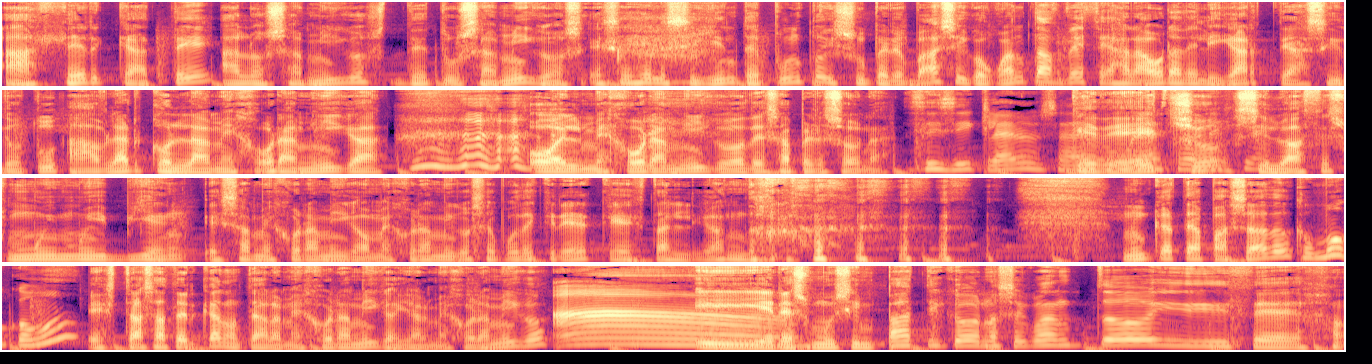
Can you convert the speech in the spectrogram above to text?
acércate a los amigos de tus amigos. Ese es el siguiente punto y súper básico. ¿Cuántas veces a la hora de ligarte has ido tú a hablar con la mejor amiga o el mejor amigo de esa persona? Sí, sí, claro. o sea, Que de hecho, estrategia. si lo haces muy muy bien, esa mejor amiga o mejor amigo se puede creer que estás ligando. ¿Nunca te ha pasado? ¿Cómo, cómo? Estás acercándote a la mejor amiga y al mejor amigo Ah. y eres muy simpático, no sé cuánto, y dices, "Jo,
